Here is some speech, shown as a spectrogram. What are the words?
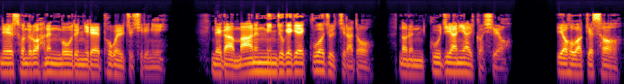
내 손으로 하는 모든 일에 복을 주시리니 내가 많은 민족에게 구워줄지라도 너는 꾸지 아니할 것이요. 여호와께서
